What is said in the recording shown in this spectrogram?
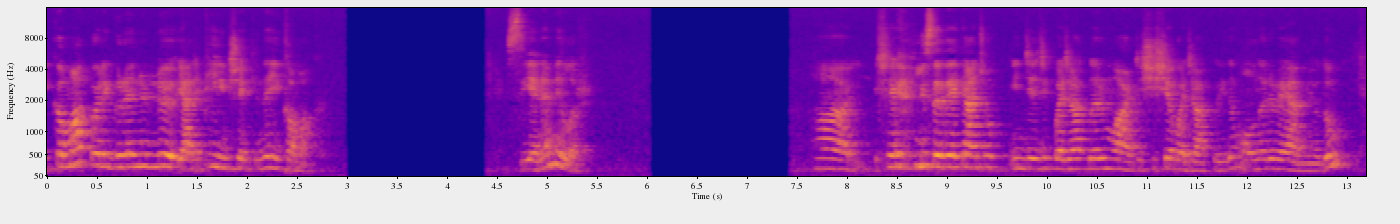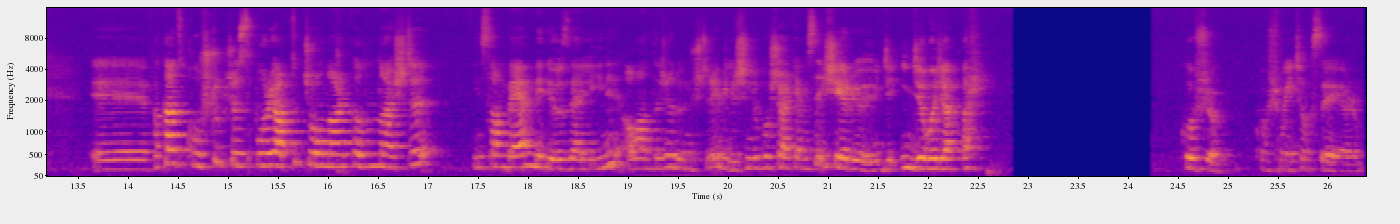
yıkamak, böyle granüllü yani peeling şeklinde yıkamak. Sienna Miller. Ha, şey lisedeyken çok incecik bacaklarım vardı, şişe bacaklıydım. Onları beğenmiyordum. E, fakat koştukça, spor yaptıkça onlar kalınlaştı. İnsan beğenmediği özelliğini avantaja dönüştürebilir. Şimdi koşarken mesela işe yarıyor ince, ince bacaklar. Koşu. Koşmayı çok seviyorum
